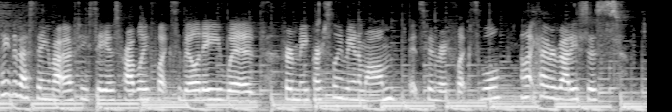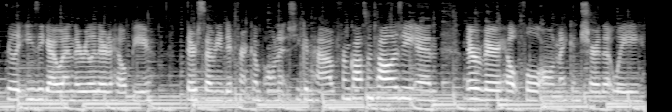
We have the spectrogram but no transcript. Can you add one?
think the best thing about OFTC is probably flexibility with, for me personally, being a mom, it's been very flexible. I like how everybody's just really easygoing, they're really there to help you. There's so many different components you can have from cosmetology and they were very helpful on making sure that we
